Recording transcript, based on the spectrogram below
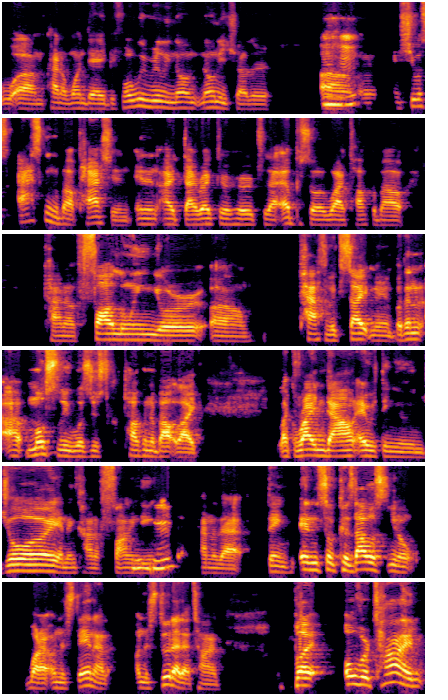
um, kind of one day before we really known known each other, um, mm-hmm. and she was asking about passion, and then I directed her to that episode where I talk about kind of following your um, path of excitement, but then I mostly was just talking about like like writing down everything you enjoy and then kind of finding mm-hmm. kind of that thing. And so because that was you know what I understand I understood at that time, but over time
